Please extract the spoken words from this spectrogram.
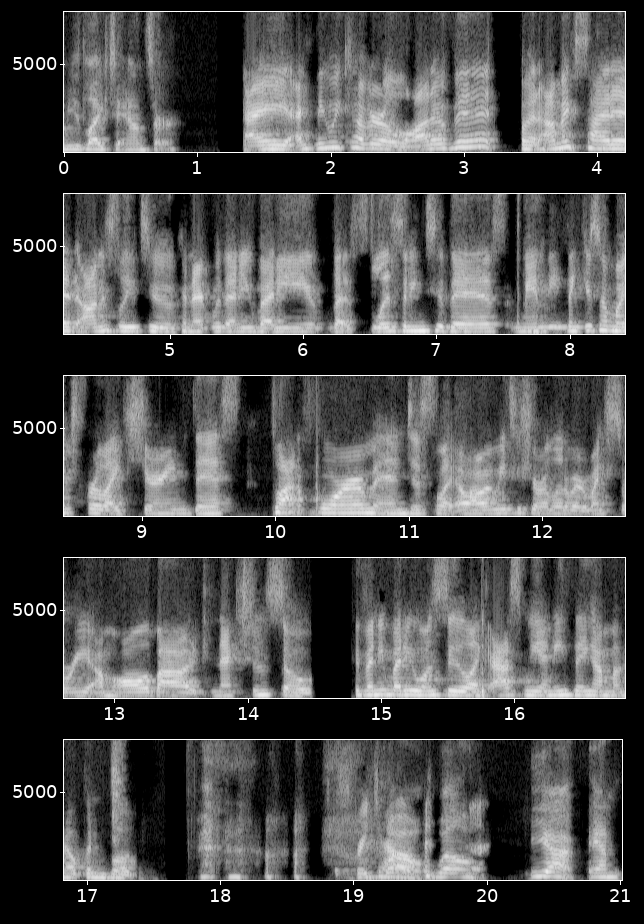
you'd like to answer? I, I think we covered a lot of it, but I'm excited, honestly, to connect with anybody that's listening to this. Mandy, thank you so much for like sharing this platform and just like allowing me to share a little bit of my story. I'm all about connections. So if anybody wants to like ask me anything, I'm an open book. Just reach wow. out. well, yeah. And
